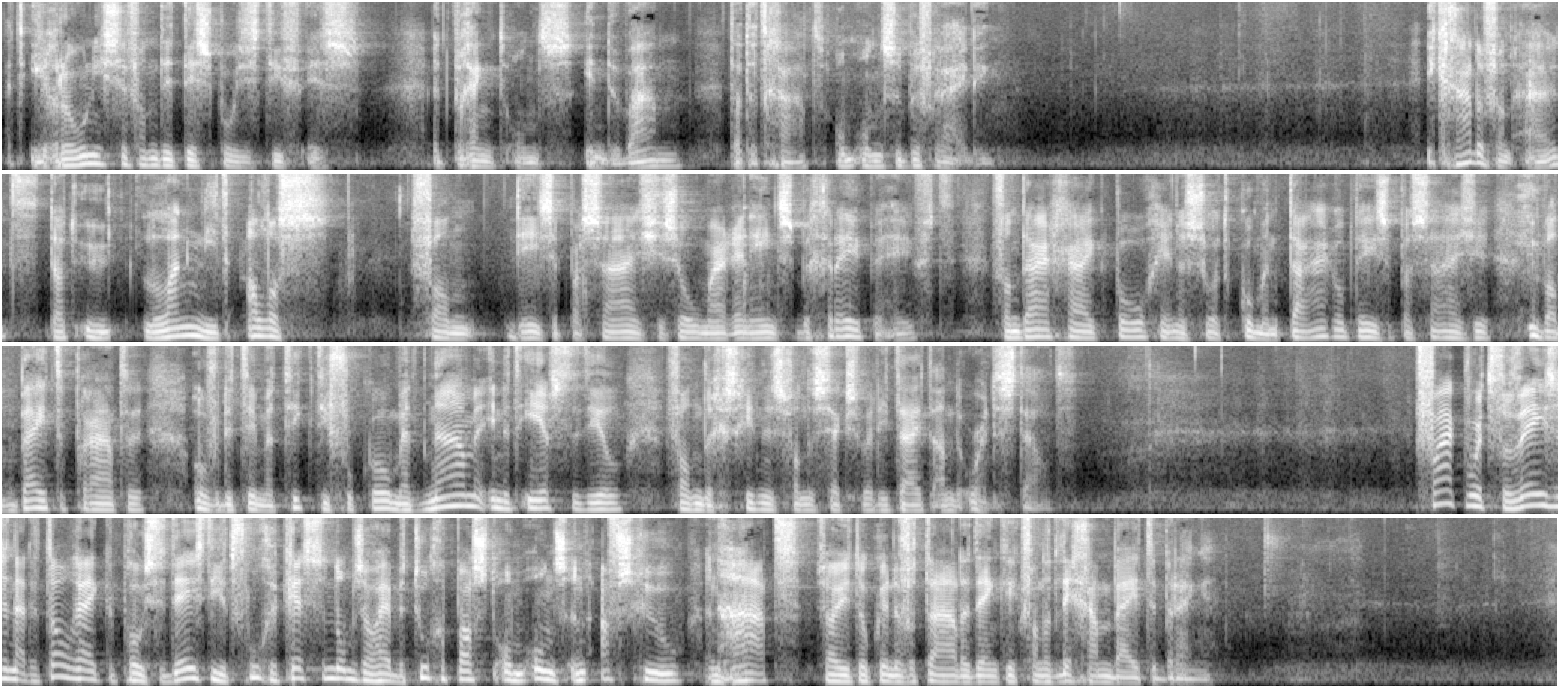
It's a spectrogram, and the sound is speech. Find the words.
Het ironische van dit dispositief is, het brengt ons in de waan dat het gaat om onze bevrijding. Ik ga ervan uit dat u lang niet alles van deze passage zomaar ineens begrepen heeft. Vandaar ga ik pogen in een soort commentaar op deze passage u wat bij te praten over de thematiek die Foucault met name in het eerste deel van de geschiedenis van de seksualiteit aan de orde stelt. Vaak wordt verwezen naar de talrijke procedés die het vroege christendom zou hebben toegepast om ons een afschuw, een haat, zou je het ook kunnen vertalen, denk ik, van het lichaam bij te brengen.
